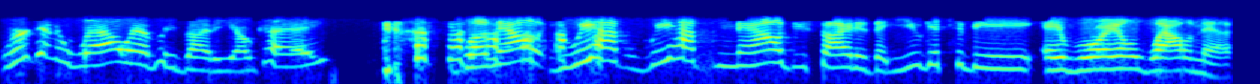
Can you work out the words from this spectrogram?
we're gonna wow everybody, okay? well, now we have we have now decided that you get to be a royal wowness.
